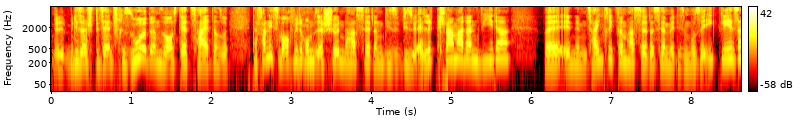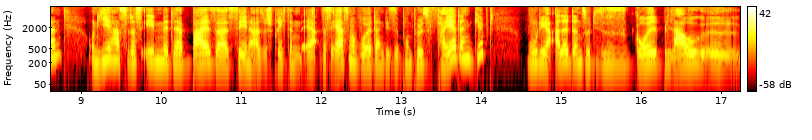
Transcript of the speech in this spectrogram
mit, mit, dieser speziellen Frisur dann so aus der Zeit dann so. Da fand ich es aber auch wiederum mhm. sehr schön, da hast du ja dann diese visuelle Klammer dann wieder, weil in dem Zeichentrickfilm hast du das ja mit diesen Mosaikgläsern und hier hast du das eben mit der Balsa-Szene, also sprich dann das erste Mal, wo er dann diese pompöse Feier dann gibt wo die ja alle dann so dieses goldblau äh,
